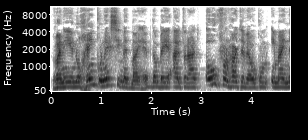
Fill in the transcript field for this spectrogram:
wanneer je nog geen connectie met mij hebt, dan ben je uiteraard ook van harte welkom in mijn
